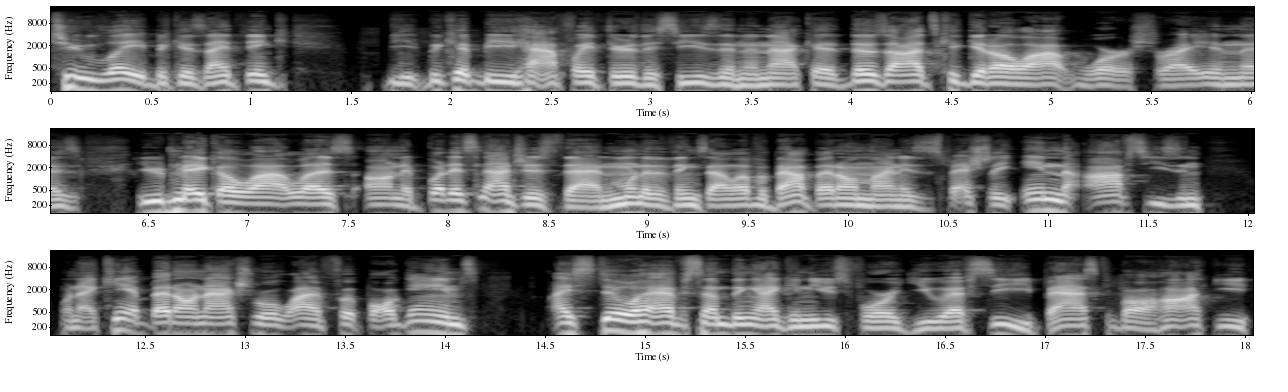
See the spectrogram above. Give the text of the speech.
too late because I think – we could be halfway through the season and that could those odds could get a lot worse, right? And there's you'd make a lot less on it. But it's not just that. And one of the things I love about Bet Online is especially in the off season when I can't bet on actual live football games, I still have something I can use for UFC, basketball, hockey,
